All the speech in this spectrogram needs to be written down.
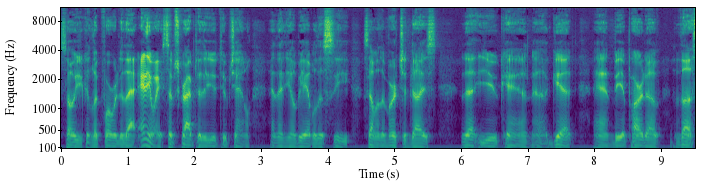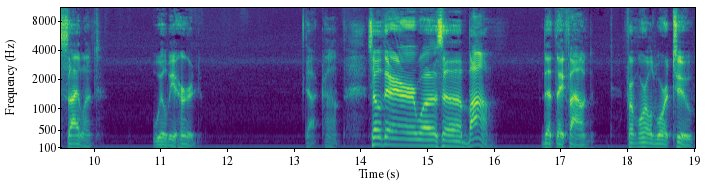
So you can look forward to that. Anyway, subscribe to the YouTube channel, and then you'll be able to see some of the merchandise that you can uh, get and be a part of the silent will be heard com. So there was a bomb that they found from World War II.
